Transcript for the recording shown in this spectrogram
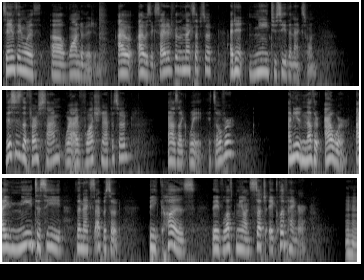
Same thing with uh, WandaVision. I, I was excited for the next episode. I didn't need to see the next one this is the first time where I've watched an episode and I was like, wait, it's over? I need another hour. I need to see the next episode because they've left me on such a cliffhanger. Mm-hmm.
